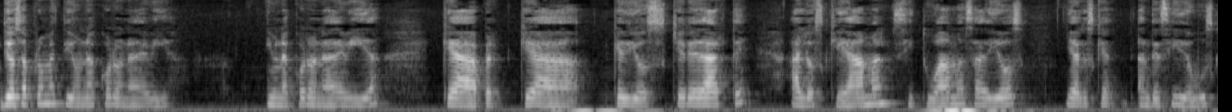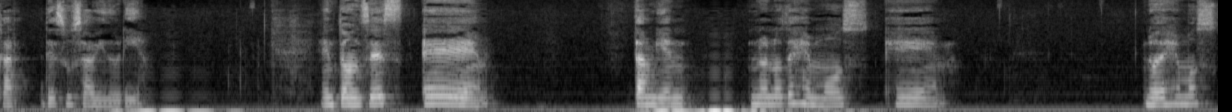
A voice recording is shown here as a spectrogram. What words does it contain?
Dios ha prometido una corona de vida y una corona de vida que, que, Dios quiere darte a los que aman, si tú amas a Dios y a los que han decidido buscar de su sabiduría. Entonces, eh, también no nos dejemos eh, no dejemos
